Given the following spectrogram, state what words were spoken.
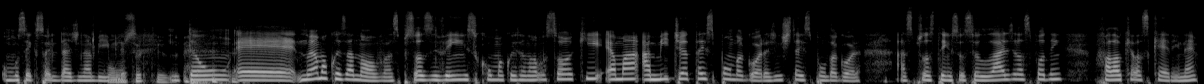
homossexualidade na Bíblia. Com certeza. Então, é, não é uma coisa nova. As pessoas veem isso como uma coisa nova, só que é uma. A mídia está expondo agora, a gente está expondo agora. As pessoas têm os seus celulares, elas podem falar o que elas querem, né?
